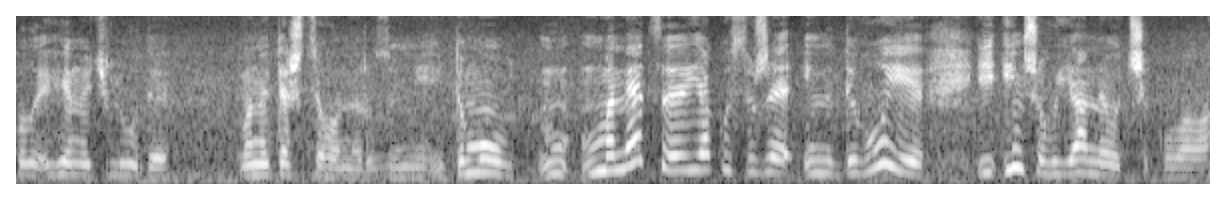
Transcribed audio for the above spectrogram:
коли гинуть люди, вони теж цього не розуміють. Тому мене це якось уже і не дивує, і іншого я не очікувала.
